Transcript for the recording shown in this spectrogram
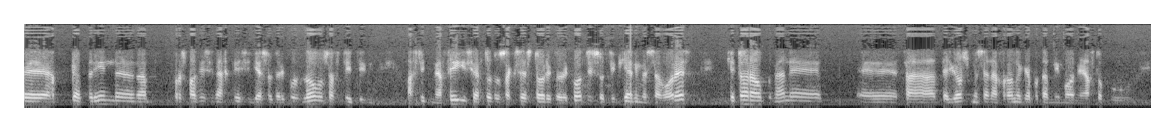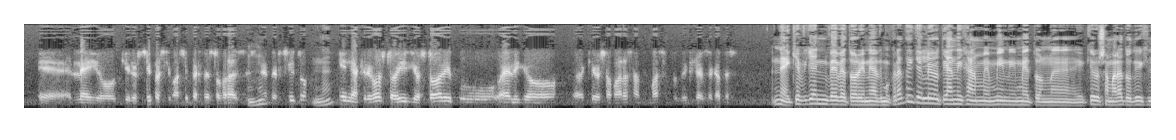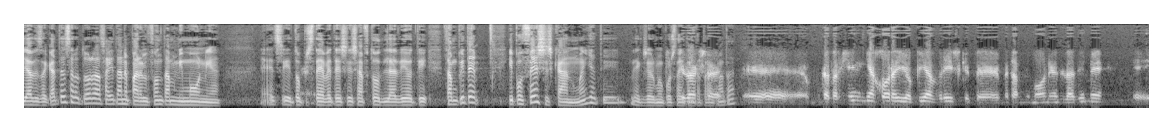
πιο πριν ε, να προσπαθήσει να χτίσει για εσωτερικούς λόγους αυτή την, αυτή την αφήγηση, αυτό το success story το δικό της, ότι βγαίνει με αγορές και τώρα όπου να είναι ε, θα τελειώσουμε σε ένα χρόνο και από τα μνημόνια. Αυτό που ε, λέει ο κύριος Τσίπρας και μας είπε χθες το βράδυ στη συνέντευξή του ναι. είναι ακριβώς το ίδιο story που έλεγε ο ε, κύριος Σαμαράς αν θυμάσαι το 2014. Ναι και βγαίνει βέβαια τώρα η Νέα Δημοκρατία και λέει ότι αν είχαμε μείνει με τον ε, κύριο Σαμαρά το 2014 τώρα θα ήταν παρελθόν τα μνημόνια. Έτσι, το πιστεύετε εσείς αυτό δηλαδή ότι θα μου πείτε υποθέσεις κάνουμε γιατί δεν ξέρουμε πώς θα ήταν τα πράγματα. Ε, καταρχήν μια χώρα η οποία βρίσκεται με τα μνημόνια, δηλαδή με ε,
